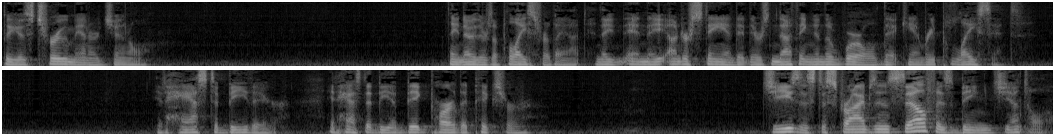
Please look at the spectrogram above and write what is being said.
Because true men are gentle. They know there's a place for that, and they, and they understand that there's nothing in the world that can replace it. It has to be there, it has to be a big part of the picture. Jesus describes himself as being gentle.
